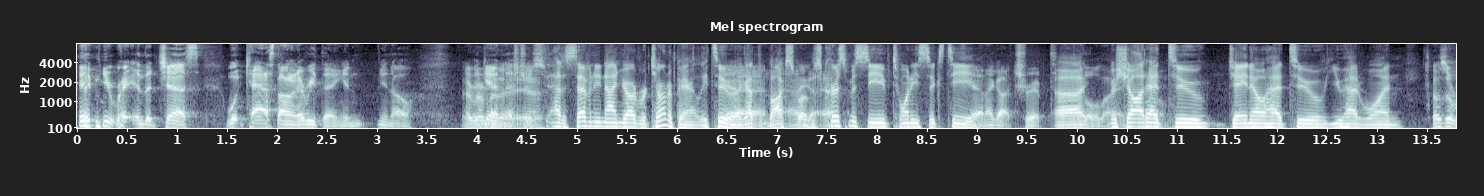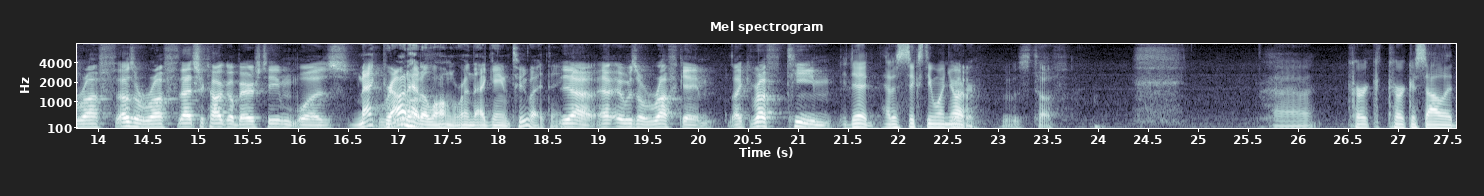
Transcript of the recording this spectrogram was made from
hit me right in the chest with cast on and everything, and you know. I remember Again, that, that's yeah. just Had a 79 yard return apparently too. I got the box I score. It was got- Christmas Eve 2016. yeah, and I got tripped at uh, the goal line. Rashad so. had two. Jano had two. You had one. That was a rough. That was a rough. That Chicago Bears team was. Mack Brown had a long run that game too. I think. Yeah, it was a rough game. Like rough team. He did. Had a 61 yarder. Yeah, it was tough. Kirk Kirk a solid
